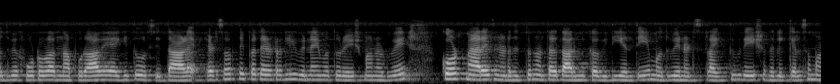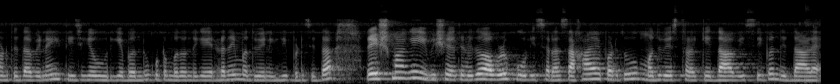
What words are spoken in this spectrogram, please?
ಮದುವೆ ಫೋಟೋಗಳನ್ನು ಪುರಾವೆಯಾಗಿ ತೋರಿಸಿದ್ದಾಳೆ. ಎರಡ್ ಸಾವಿರದ ಇಪ್ಪತ್ತೆರಡರಲ್ಲಿ ವಿನಯ್ ಮತ್ತು ರೇಷ್ಮಾ ನಡುವೆ ಕೋರ್ಟ್ ಮ್ಯಾರೇಜ್ ನಡೆದಿತ್ತು. ನಂತರ ಧಾರ್ಮಿಕ ವಿಧಿಯಂತೆಯೇ ಮದುವೆ ನಡೆಸಲಾಗಿತ್ತು. ವಿದೇಶದಲ್ಲಿ ಕೆಲಸ ಮಾಡುತ್ತಿದ್ದ ವಿನಯ್ ಇತ್ತೀಚೆಗೆ ಊರಿಗೆ ಬಂದು ಕುಟುಂಬದೊಂದಿಗೆ ಎರಡನೇ ಮದುವೆ ನಿಗದಿಪಡಿಸಿದ್ದ ರೇಷ್ಮಾಗೆ ಈ ವಿಷಯ ತಿಳಿದು ಅವಳು ಪೊಲೀಸರ ಸಹಾಯ ಪಡೆದು ಮದುವೆ ಸ್ಥಳಕ್ಕೆ ಧಾವಿಸಿ ಬಂದಿದ್ದಾಳೆ.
